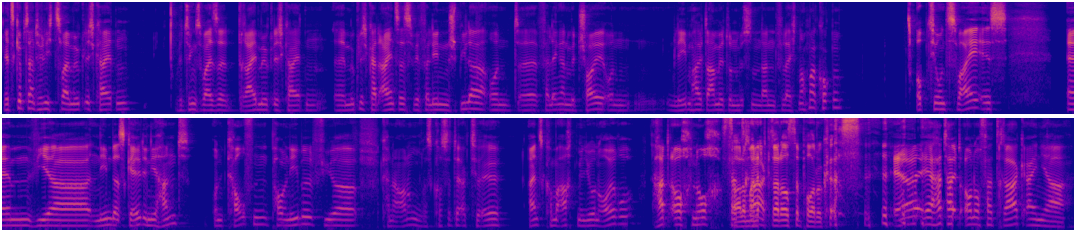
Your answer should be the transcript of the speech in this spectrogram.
Jetzt gibt es natürlich zwei Möglichkeiten, beziehungsweise drei Möglichkeiten. Äh, Möglichkeit eins ist, wir verlieren einen Spieler und äh, verlängern mit Choi und leben halt damit und müssen dann vielleicht nochmal gucken. Option zwei ist, ähm, wir nehmen das Geld in die Hand und kaufen Paul Nebel für, keine Ahnung, was kostet der aktuell? 1,8 Millionen Euro. Hat auch noch Salomon Vertrag. gerade aus der Portokas. er, er hat halt auch noch Vertrag ein Jahr.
